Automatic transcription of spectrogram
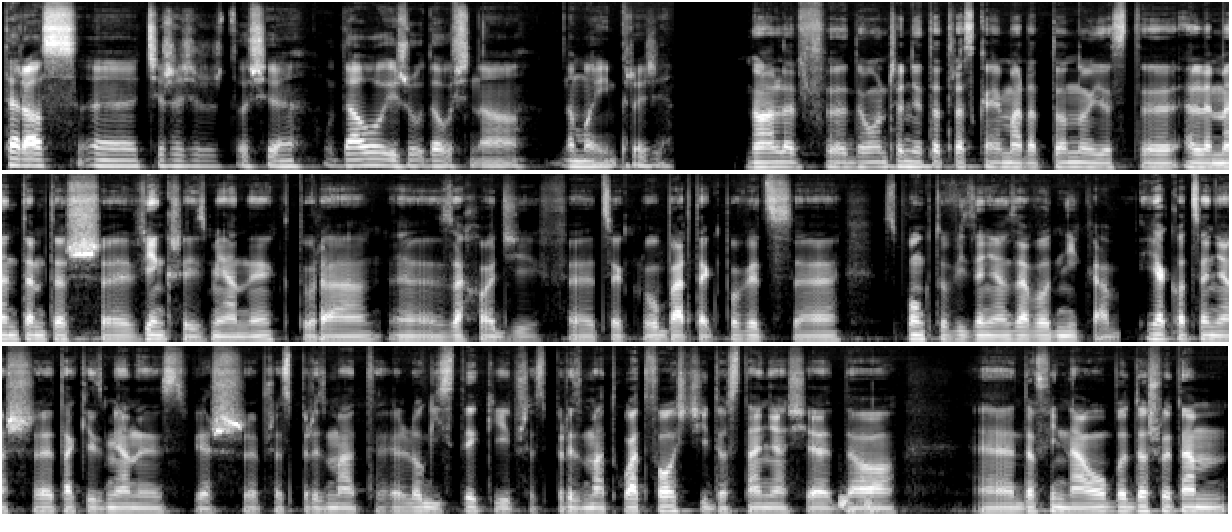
Teraz e, cieszę się, że to się udało i że udało się na, na mojej imprezie. No ale w dołączenie Tatra Sky Maratonu jest e, elementem też e, większej zmiany, która e, zachodzi w cyklu. Bartek, powiedz z punktu widzenia zawodnika, jak oceniasz takie zmiany wiesz, przez pryzmat logistyki, przez pryzmat łatwości dostania się do, do finału, bo doszły tam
